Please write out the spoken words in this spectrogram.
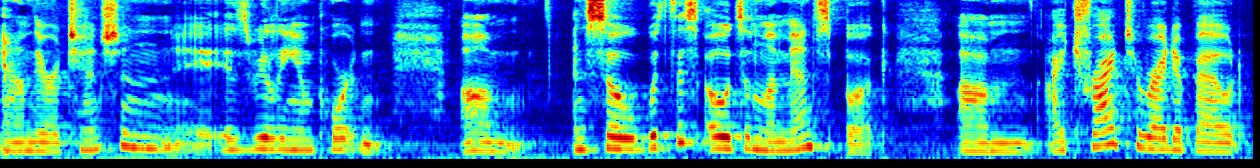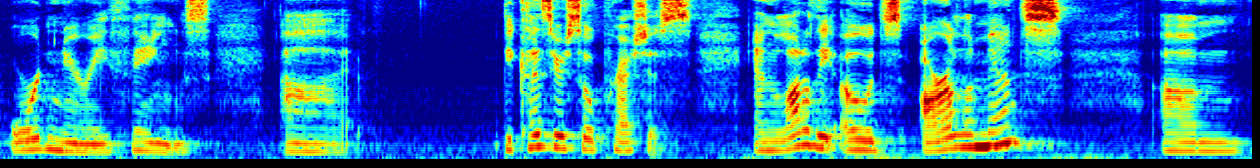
and their attention is really important. Um, and so with this Odes and Laments book, um, I tried to write about ordinary things. Uh, because they're so precious. And a lot of the odes are laments um,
